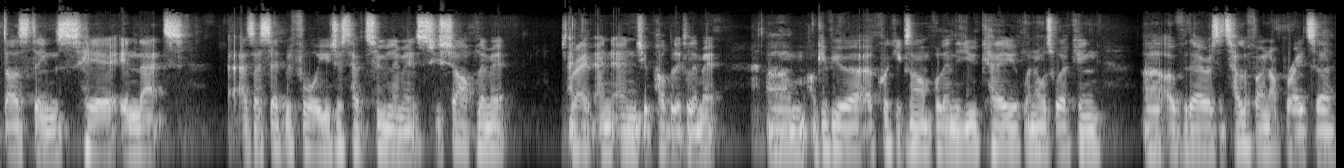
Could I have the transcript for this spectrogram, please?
does things here in that, as I said before, you just have two limits your sharp limit and, right. and, and your public limit. Um, I'll give you a, a, quick example. In the UK, when I was working uh, over there as a telephone operator,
